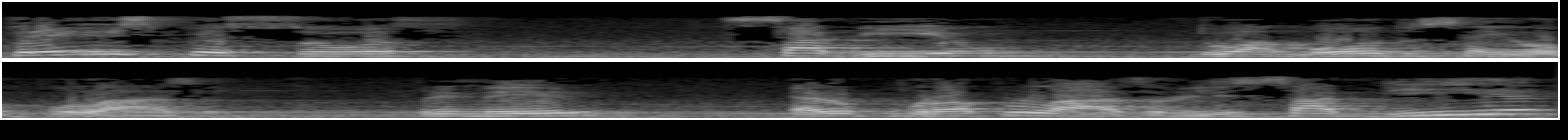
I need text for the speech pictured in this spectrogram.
três pessoas sabiam do amor do Senhor por Lázaro. Primeiro, era o próprio Lázaro, ele sabia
